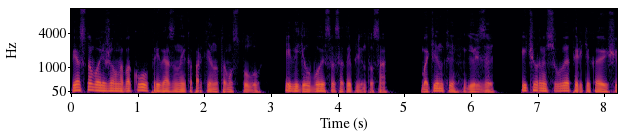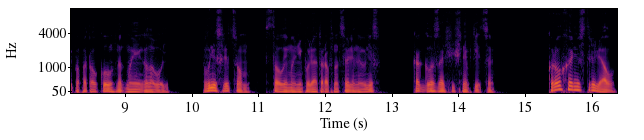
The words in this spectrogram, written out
Я снова лежал на боку, привязанный к опрокинутому стулу, и видел бой с высоты плинтуса. Ботинки, гильзы и черный силуэт, перетекающий по потолку над моей головой. Вниз лицом, стволы манипуляторов нацелены вниз, как глаза хищной птицы. Кроха не стрелял.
